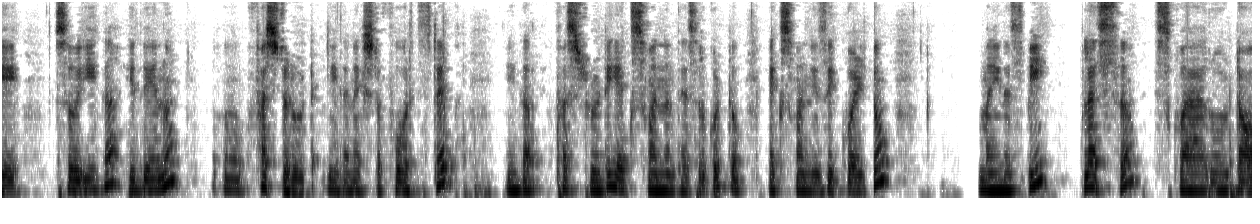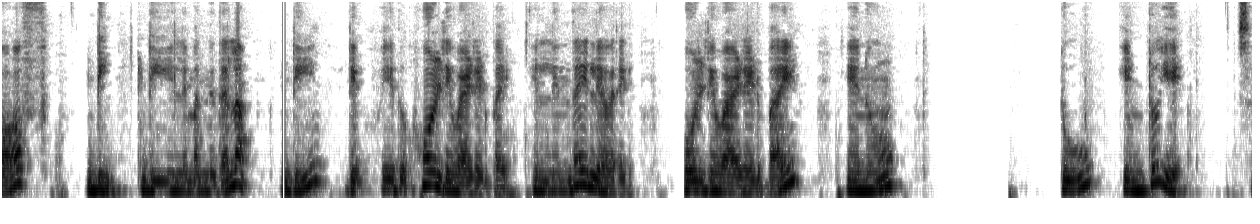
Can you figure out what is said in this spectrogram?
A so ಈಗ ಇದೇನು ಫಸ್ಟ್ ರೂಟ್ ಈಗ ನೆಕ್ಸ್ಟ್ ಫೋರ್ತ್ ಸ್ಟೆಪ್ ಈಗ ಫಸ್ಟ್ ರೂಟಿಗೆ ಎಕ್ಸ್ ಒನ್ ಅಂತ ಹೆಸರು ಕೊಟ್ಟು X one is equal to minus B plus square root of D D ಇಲ್ಲಿ ಬಂದಿದೆಲ್ಲ ಡಿ ಇದು ಹೋಲ್ ಡಿವೈಡೆಡ್ ಬೈ ಇಲ್ಲಿಂದ ಇಲ್ಲಿಯವರೆಗೆ. ಹೋಲ್ ಡಿವೈಡೆಡ್ ಬೈ ಏನು? ಟೂ ಇಂಟು ಎ ಸೊ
